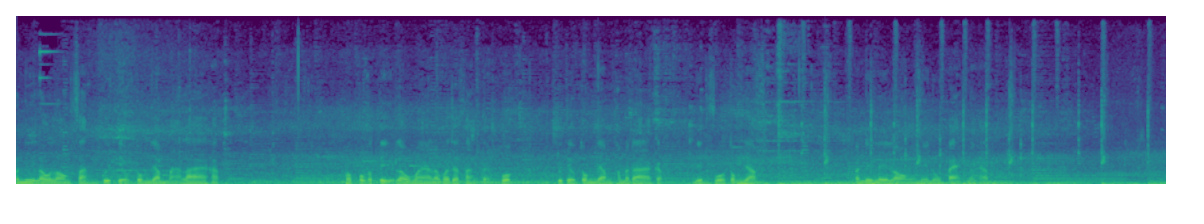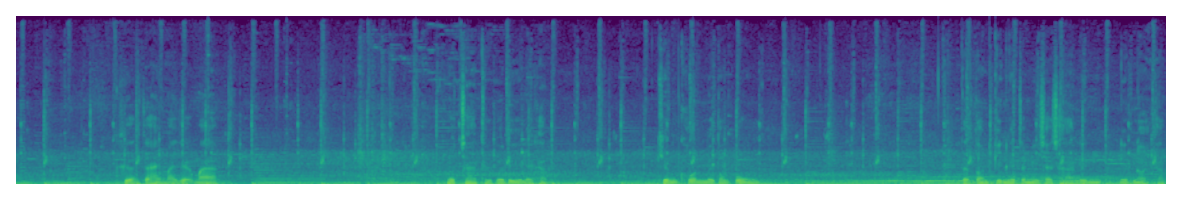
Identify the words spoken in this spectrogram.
วันนี้เราลองสั่งก๋วยเตี๋ยวต้มยำหม่าล่าครับ เพราะปกติเรามาเราก็จะสั่งแต่พวกก๋วยเตี๋ยวต้มยำธรรมดากับเย็นโฟต้มยำ วันนี้เลยลองเมนูแปลกนะครับ เครื่องจะให้มาเยอะมาก รสชาติถือว่าดีเลยครับ เข้มข้นไม่ต้องปรุง แต่ตอนกินก็จะมีชาๆลิ้นนิดหน่อยครับ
